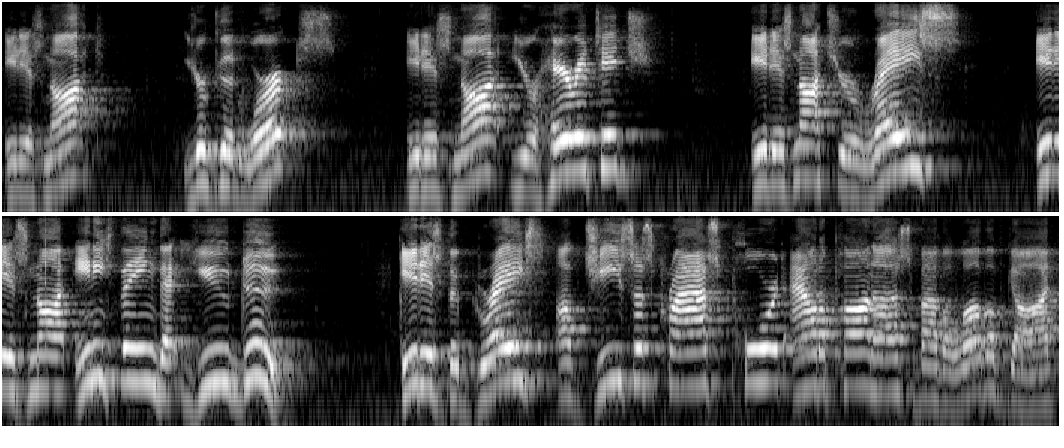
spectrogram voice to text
It is not your good works, it is not your heritage, it is not your race, it is not anything that you do. It is the grace of Jesus Christ poured out upon us by the love of God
